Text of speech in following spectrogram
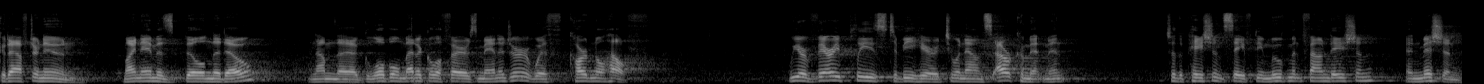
Good afternoon. My name is Bill Nadeau, and I'm the Global Medical Affairs Manager with Cardinal Health. We are very pleased to be here to announce our commitment to the Patient Safety Movement Foundation and mission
